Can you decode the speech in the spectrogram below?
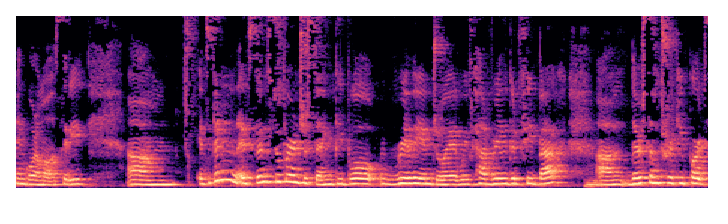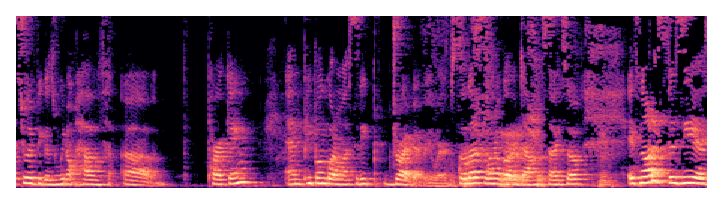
in Guatemala City. Um, it's been it's been super interesting. People really enjoy it. We've had really good feedback. Um, there's some tricky parts to it because we don't have uh, parking, and people in Guatemala City drive everywhere. So that's one of our Yeah, sure. downsides. So it's not as busy as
